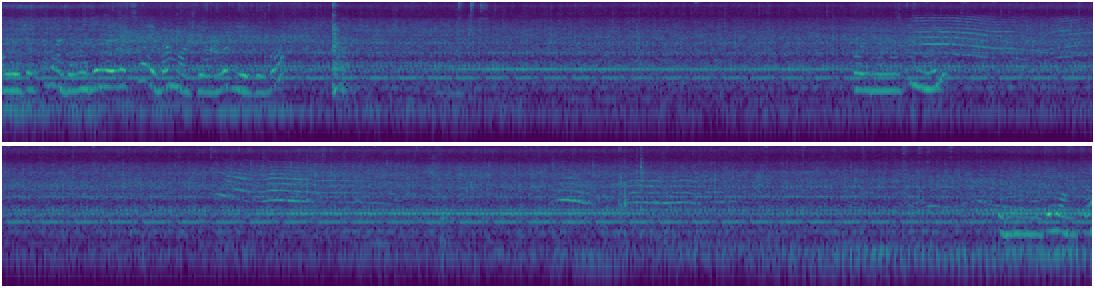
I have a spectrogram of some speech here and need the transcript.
আলুটা একটু ভাজা ভাজা হয়ে গেছে, এবার মশলাগুলো দিয়ে দেবো। পরিমাণ মতো নুন পরিমাণ মতো লঙ্কা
